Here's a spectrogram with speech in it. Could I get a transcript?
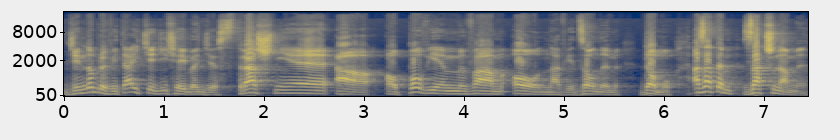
Dzień dobry, witajcie. Dzisiaj będzie strasznie, a opowiem Wam o nawiedzonym domu. A zatem zaczynamy.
